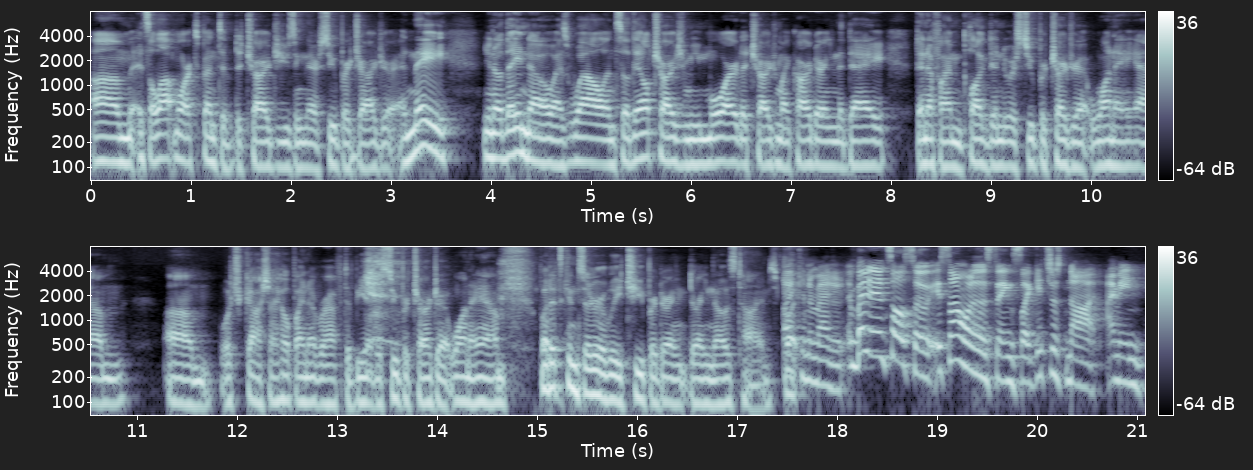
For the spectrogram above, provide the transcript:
um, it's a lot more expensive to charge using their supercharger. And they, you know, they know as well. And so they'll charge me more to charge my car during the day than if I'm plugged into a supercharger at 1 a.m. Um, which gosh, I hope I never have to be at a supercharger at 1 a.m. But it's considerably cheaper during during those times. But, I can imagine. But it's also it's not one of those things like it's just not. I mean,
